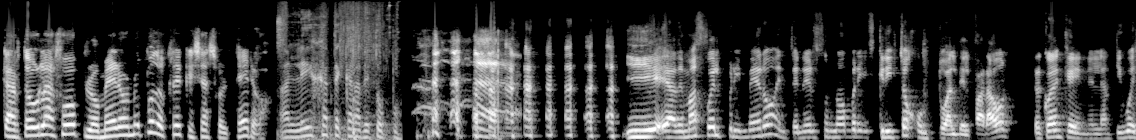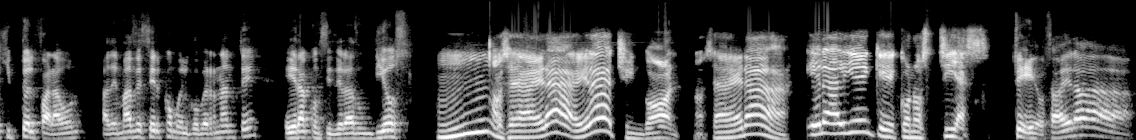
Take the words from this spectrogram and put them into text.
cartógrafo, plomero, no puedo creer que sea soltero. Aléjate, cara de topo. y además fue el primero en tener su nombre inscrito junto al del faraón. Recuerden que en el antiguo Egipto el faraón, además de ser como el gobernante, era considerado un dios. Mm, o sea, era, era chingón, o sea, era, era alguien que conocías. Sí, o sea, era,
